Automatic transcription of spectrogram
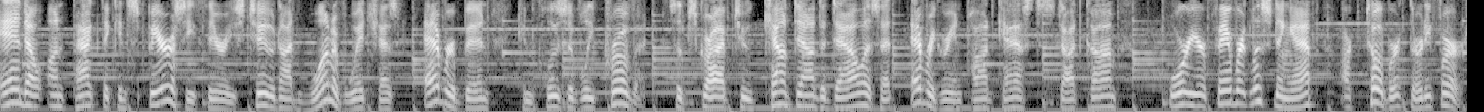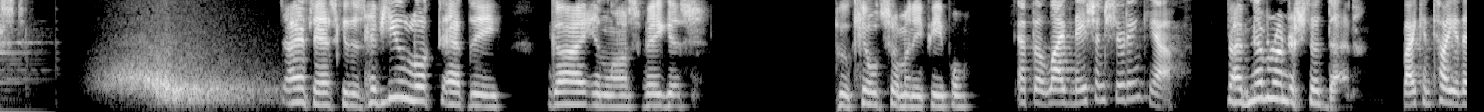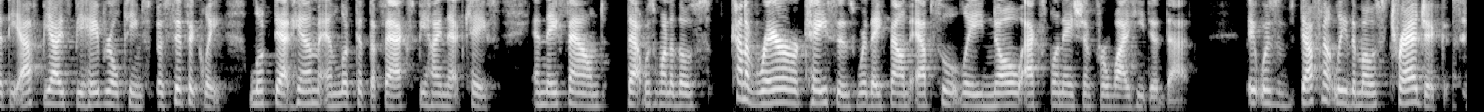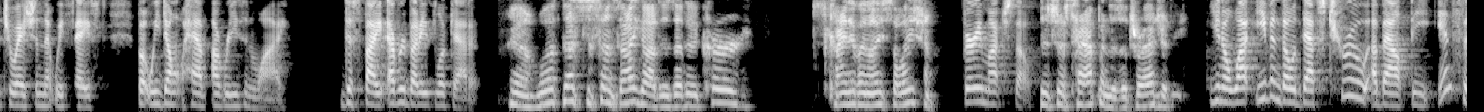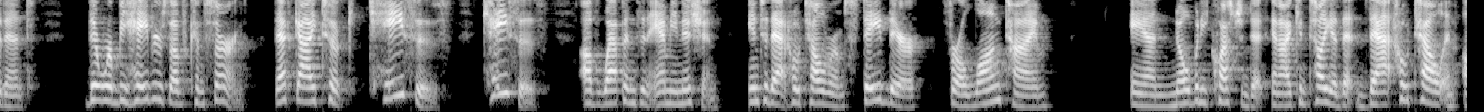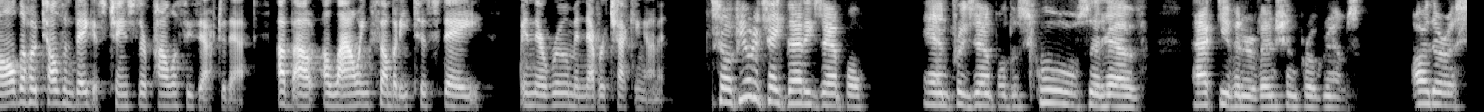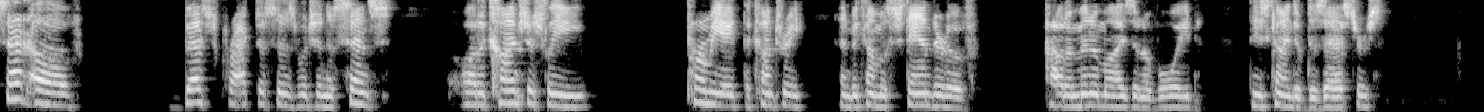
and I'll unpack the conspiracy theories too, not one of which has ever been conclusively proven. Subscribe to Countdown to Dallas at evergreenpodcasts.com or your favorite listening app, October 31st. I have to ask you this. Have you looked at the guy in Las Vegas who killed so many people? At the Live Nation shooting? Yeah. I've never understood that. I can tell you that the FBI's behavioral team specifically looked at him and looked at the facts behind that case. And they found that was one of those kind of rarer cases where they found absolutely no explanation for why he did that. It was definitely the most tragic situation that we faced, but we don't have a reason why, despite everybody's look at it. Yeah, well, that's the sense I got is that it occurred it's kind of in isolation. Very much so. It just happened as a tragedy. You know what? Even though that's true about the incident, there were behaviors of concern. That guy took cases, cases of weapons and ammunition into that hotel room, stayed there for a long time, and nobody questioned it. And I can tell you that that hotel and all the hotels in Vegas changed their policies after that about allowing somebody to stay in their room and never checking on it. So if you were to take that example, and for example, the schools that have active intervention programs, are there a set of best practices which, in a sense, ought to consciously permeate the country and become a standard of how to minimize and avoid these kind of disasters?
